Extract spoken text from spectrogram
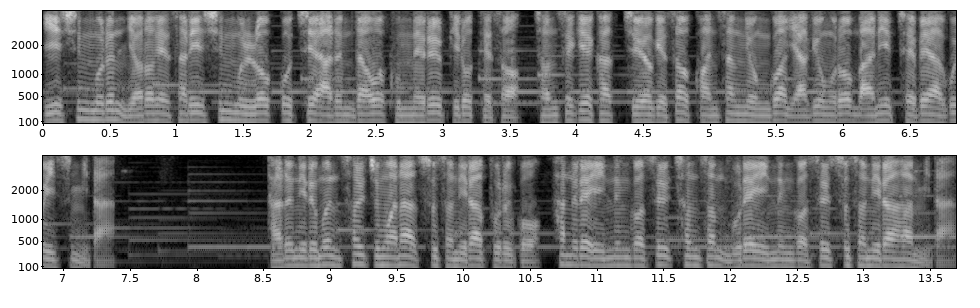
이 식물은 여러 해살이 식물로 꽃이 아름다워 국내를 비롯해서 전세계 각 지역에서 관상용과 약용으로 많이 재배하고 있습니다. 다른 이름은 설중화나 수선이라 부르고 하늘에 있는 것을 천선 물에 있는 것을 수선이라 합니다.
